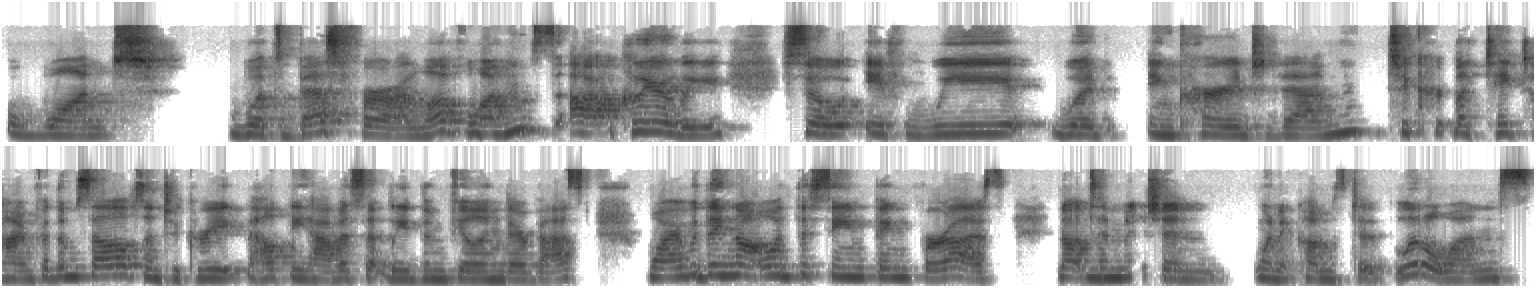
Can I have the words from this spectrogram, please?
want what's best for our loved ones uh, clearly so if we would encourage them to cr- like take time for themselves and to create healthy habits that leave them feeling their best why would they not want the same thing for us not to mm-hmm. mention when it comes to little ones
